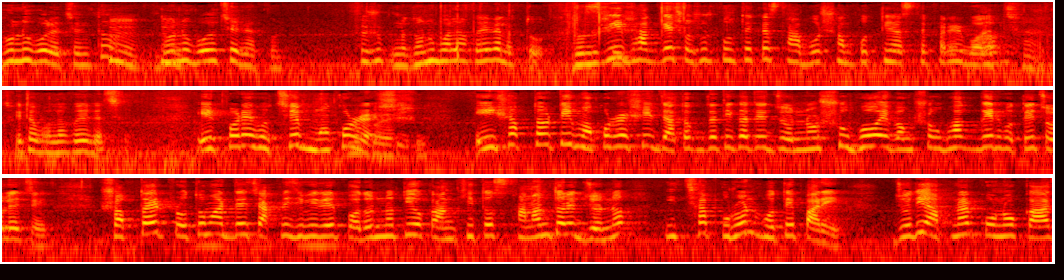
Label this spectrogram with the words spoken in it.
ধনু বলেছেন তো? ধনু বলছেন এখন। শ্বশুর ধনু বলা হয়ে গেল তো? ধনু স্ত্রীর ভাগ্যে শ্বশুরকুল থেকে স্থাবর সম্পত্তি আসতে পারে বলা? আচ্ছা, আচ্ছা। এটা বলা হয়ে গেছে। এরপরে হচ্ছে মকর রাশি। এই সপ্তাহটি মকর রাশির জাতক জাতিকাদের জন্য শুভ এবং সৌভাগ্যের হতে চলেছে। সপ্তাহের প্রথমার্ধে চাকরিজীবীদের পদোন্নতি ও কাঙ্ক্ষিত স্থানান্তরের জন্য ইচ্ছা পূরণ হতে পারে। যদি আপনার কোনো কাজ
